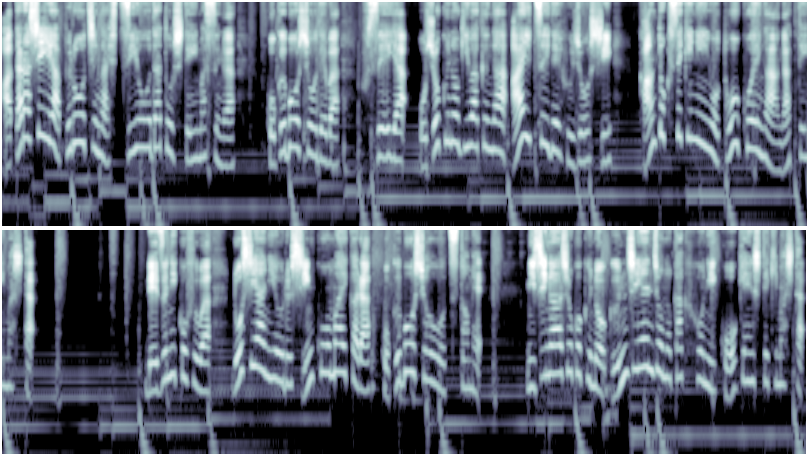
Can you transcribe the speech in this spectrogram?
新しいアプローチが必要だとしていますが国防省では不正や汚職の疑惑が相次いで浮上し監督責任を問う声が上がっていました。レズニコフはロシアによる侵攻前から国防省を務め西側諸国の軍事援助の確保に貢献してきました。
